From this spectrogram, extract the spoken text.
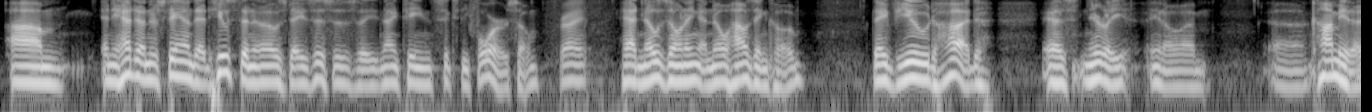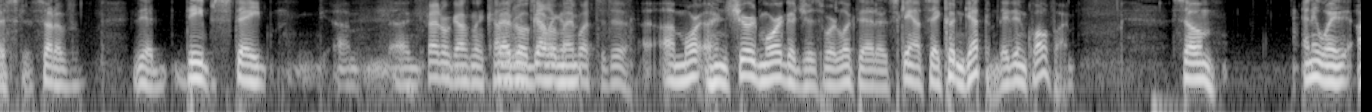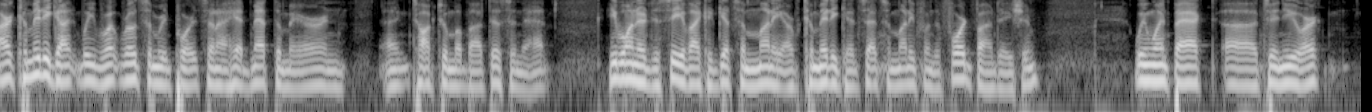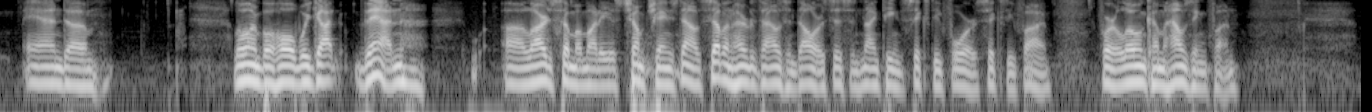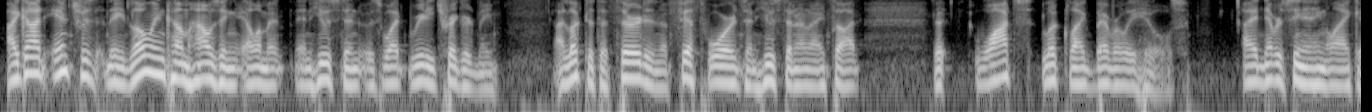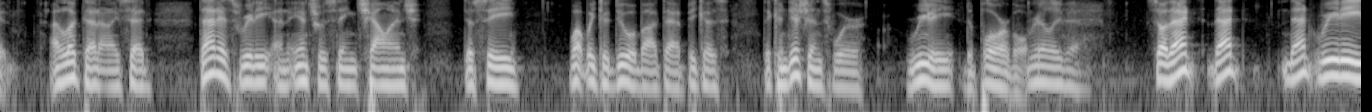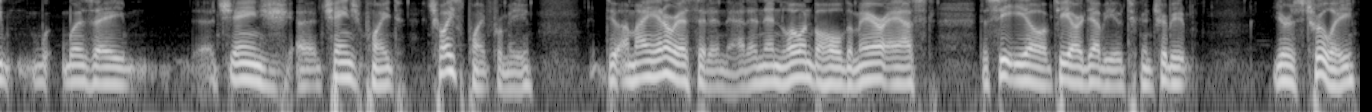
Um, and you had to understand that Houston in those days, this is the 1964 or so, Right. had no zoning and no housing code. They viewed HUD as nearly, you know, um, uh, communist, sort of the deep state Federal government coming Federal telling us government- what to do. uh, more insured mortgages were looked at askance. They couldn't get them; they didn't qualify. So, anyway, our committee got we wrote, wrote some reports, and I had met the mayor and, and talked to him about this and that. He wanted to see if I could get some money. Our committee could set some money from the Ford Foundation. We went back uh, to New York, and um, lo and behold, we got then a large sum of money as chump change now seven hundred thousand dollars. This is nineteen sixty four or sixty five for a low income housing fund. I got interested. The low income housing element in Houston was what really triggered me. I looked at the third and the fifth wards in Houston and I thought that Watts looked like Beverly Hills. I had never seen anything like it. I looked at it and I said, that is really an interesting challenge to see what we could do about that because the conditions were really deplorable. Really bad. So that that that really w- was a, a change a change point choice point for me. Do, am I interested in that? And then lo and behold, the mayor asked the CEO of TRW to contribute yours truly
